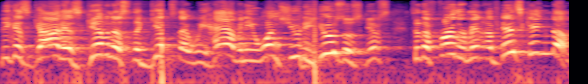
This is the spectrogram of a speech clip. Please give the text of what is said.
Because God has given us the gifts that we have, and He wants you to use those gifts to the furtherment of His kingdom,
